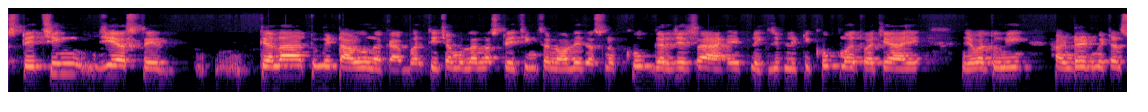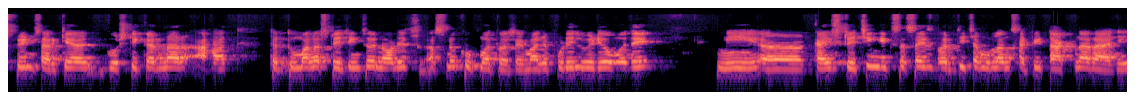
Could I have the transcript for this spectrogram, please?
स्ट्रेचिंग जी असते त्याला तुम्ही टाळू नका. भरतीच्या मुलांना स्ट्रेचिंगचं नॉलेज असणं खूप गरजेचं आहे. फ्लेक्झिबिलिटी खूप महत्वाची आहे. जेव्हा तुम्ही हंड्रेड मीटर स्प्रिंट सारख्या गोष्टी करणार आहात तर तुम्हाला स्ट्रेचिंगचं नॉलेज असणं खूप महत्वाचं आहे. माझ्या पुढील व्हिडिओमध्ये मी काही स्ट्रेचिंग एक्सरसाइज भरतीच्या मुलांसाठी टाकणार आहे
